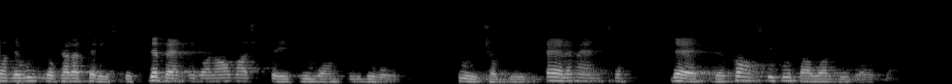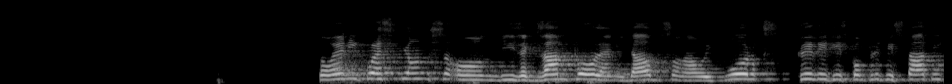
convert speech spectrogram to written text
from the window characteristics, depending on how much space we want to devote to each of these elements that constitute our visual So any questions on this example, any doubts on how it works? Clearly it is completely static.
